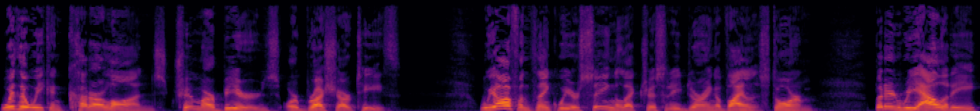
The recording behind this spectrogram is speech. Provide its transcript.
With it, we can cut our lawns, trim our beards, or brush our teeth. We often think we are seeing electricity during a violent storm, but in reality,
